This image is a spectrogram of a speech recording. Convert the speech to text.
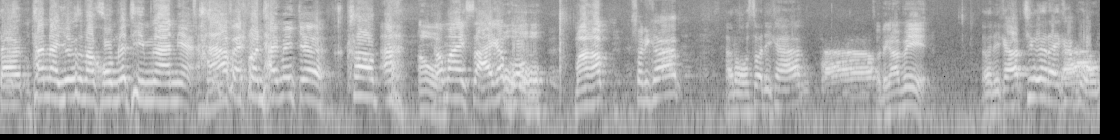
แต่ท่านนายกสมาคมและทีมงานเนี่ยหาแฟนบอลไทยไม่เจอครับอะเอ้า เข้ามาอีกสายครับโอ้ผโหมมาครับ สวัสดีครับ ฮัลโหลสวัสดีครับ ครับสวัสดีครับพี่ สวัสดีครับ ชื่ออะไรครับผม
